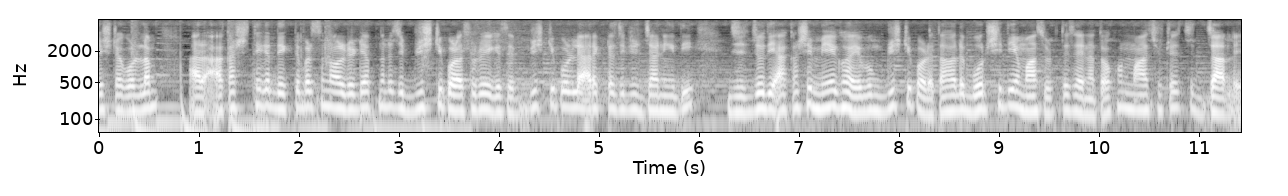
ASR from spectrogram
চেষ্টা করলাম। আর আকাশ থেকে দেখতে পাচ্ছেন অলরেডি আপনারা যে বৃষ্টি পড়া শুরু হয়ে গেছে। বৃষ্টি পড়লে আরেকটা জিনিস জানিয়ে দিই যে যদি আকাশে মেঘ হয় এবং বৃষ্টি পড়ে তাহলে বড়শি দিয়ে মাছ উঠতে চায় না তখন মাছ উঠে জালে।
